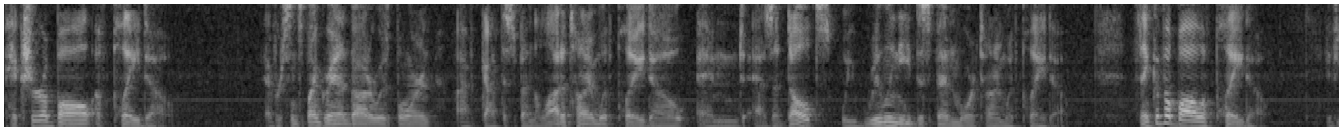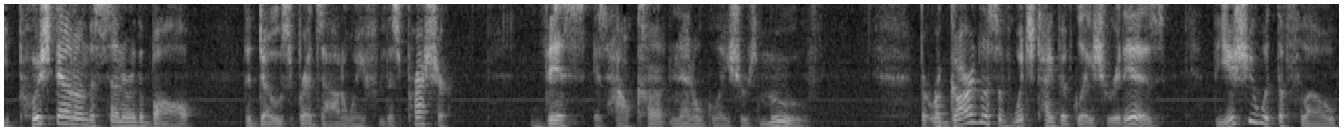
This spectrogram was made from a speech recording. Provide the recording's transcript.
picture a ball of Play Doh. Ever since my granddaughter was born, I've got to spend a lot of time with Play Doh, and as adults, we really need to spend more time with Play Doh. Think of a ball of Play Doh. If you push down on the center of the ball, the dough spreads out away from this pressure. This is how continental glaciers move. But regardless of which type of glacier it is, the issue with the flow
